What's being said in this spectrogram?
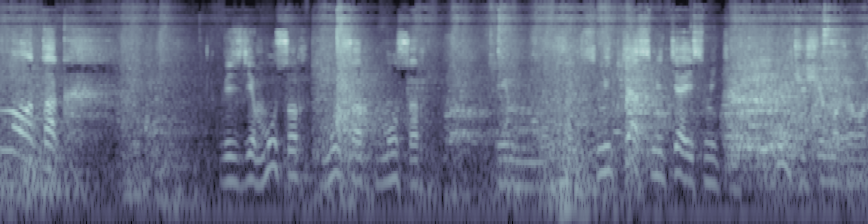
Ну, а так. Везде мусор, мусор, мусор і мусор. Сміття, сміття і сміття. Ключі ще може вон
